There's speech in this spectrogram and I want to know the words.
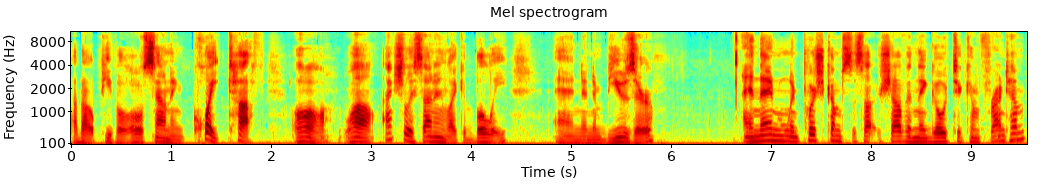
about people, all sounding quite tough. Oh, well, actually sounding like a bully and an abuser. And then when push comes to shove and they go to confront him,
